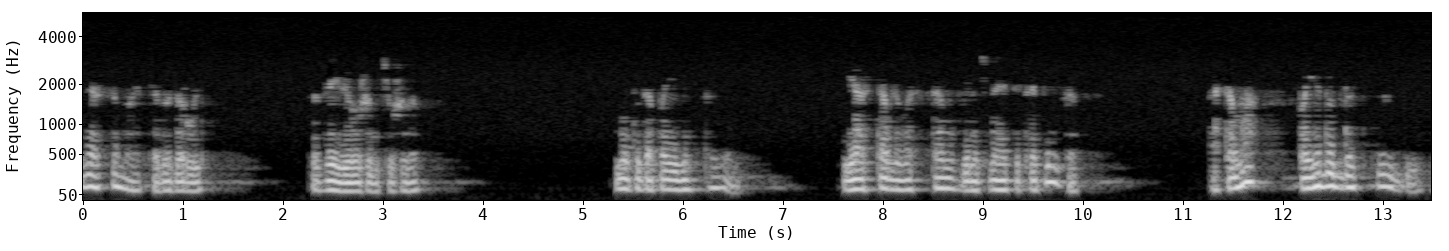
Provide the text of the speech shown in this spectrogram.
«Я сама сяду за руль», — заявила жемчужина. «Мы туда поедем втроем. Я оставлю вас там, где начинается тропинка, а сама поеду до Кирби.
